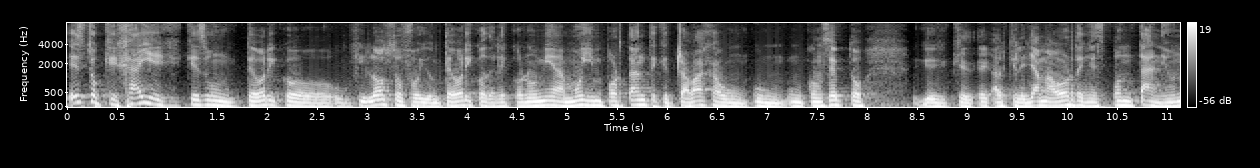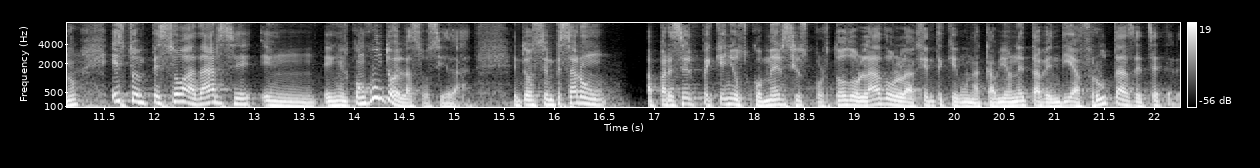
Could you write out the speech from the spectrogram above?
esto, que Hayek, que es un teórico, un filósofo y un teórico de la economía muy importante que trabaja un, concepto eh, al que le llama orden espontáneo, ¿no? Esto empezó a darse en el conjunto de la sociedad. Entonces empezaron aparecer pequeños comercios por todo lado, la gente que en una camioneta vendía frutas, etcétera.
